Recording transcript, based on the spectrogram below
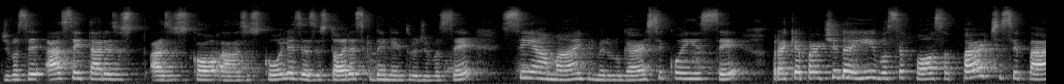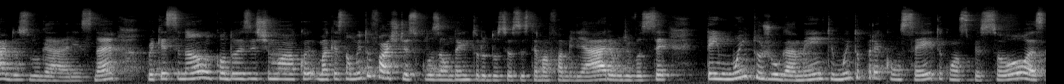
de você aceitar as, as, as escolhas e as histórias que tem dentro de você, se amar em primeiro lugar, se conhecer, para que a partir daí você possa participar dos lugares, né? Porque senão, quando existe uma, uma questão muito forte de exclusão dentro do seu sistema familiar, onde você tem muito julgamento e muito preconceito com as pessoas,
